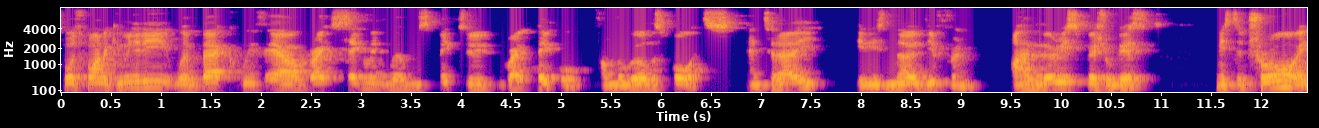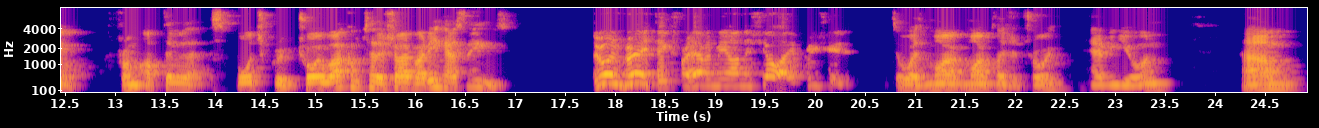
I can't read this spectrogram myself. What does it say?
Sports Finder community, we're back with our great segment where we speak to great people from the world of sports. And today it is no different. I have a very special guest, Mr. Troy from Optima Sports Group. Troy, welcome to the show, buddy. How's things? Doing great. Thanks for having me on the show. I appreciate it. It's always my, my pleasure, Troy, having you on. Um,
